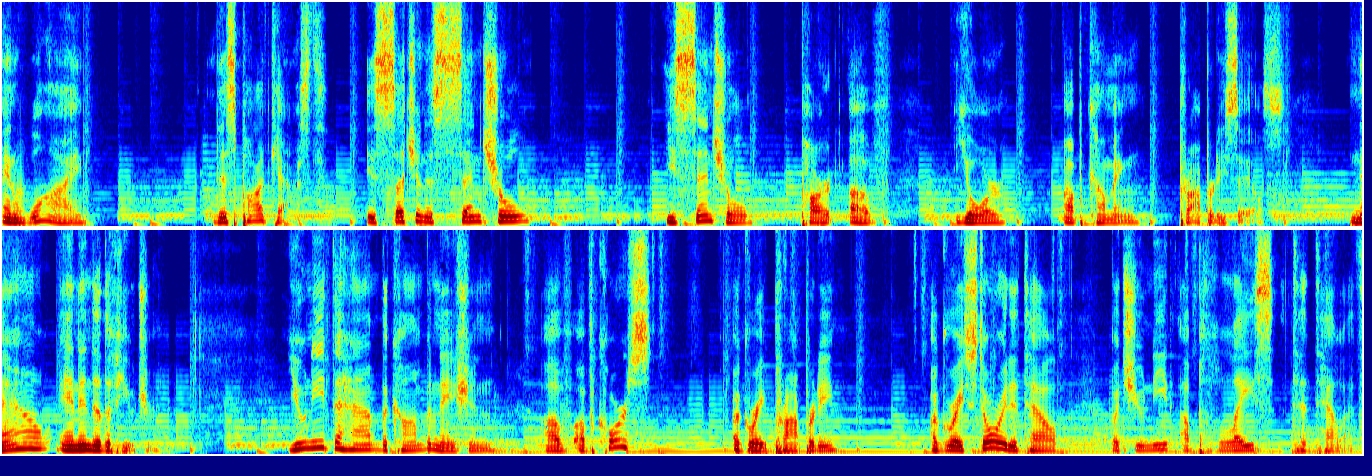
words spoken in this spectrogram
and why this podcast is such an essential essential part of your upcoming property sales. Now and into the future. You need to have the combination of of course a great property a great story to tell but you need a place to tell it.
